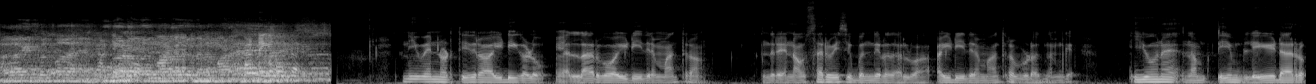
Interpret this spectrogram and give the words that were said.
ಹಾಗಾಗಿ ಸ್ವಲ್ಪ ಮಾಡಲು ಮಾಡ್ತಾರೆ ನೀವೇನು ನೋಡ್ತಿದ್ದೀರಾ ಐ ಡಿಗಳು ಎಲ್ಲರಿಗೂ ಐ ಡಿ ಇದ್ದರೆ ಮಾತ್ರ, ಅಂದರೆ ನಾವು ಸರ್ವೀಸಿಗೆ ಬಂದಿರೋದಲ್ವಾ ಐ ಡಿ ಇದ್ದರೆ ಮಾತ್ರ ಬಿಡೋದು ನಮಗೆ. ಇವನೇ ನಮ್ಮ ಟೀಮ್ ಲೀಡರು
